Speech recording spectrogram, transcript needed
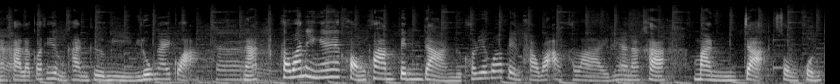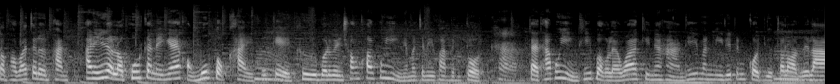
นะคะค่ะแล้วก็ที่สำคัญคือมีมีลูกง่ายกว่าใช่นะเพราะว่าในแง่ของความเป็นด่างหรือเขาเรียกว่าเป็นภาวะอัลคาไลน์เนี่ยนะคะ มันจะส่งผลต่อภาวะเจริญพันธุ์ อันนี้เดี๋ยวเราพูดกันในแง่ของมูกตกไข่ภูเก็ตคือบริเวณช่องคลอดผู้หญิงเนี่ยมันจะมีความเป็นกรดค่ะแต่ถ้าผู้หญิงที่บอกแล้วว่ากินอาหารที่มันมีฤทธิ์เป็นกรดอยู่ตลอดอืมเวลา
